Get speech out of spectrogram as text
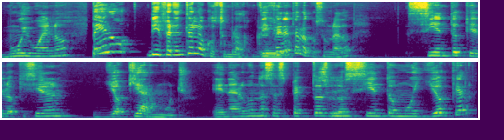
muy bueno, pero... Diferente a lo acostumbrado. Diferente a lo acostumbrado. Siento que lo quisieron yokear mucho. En algunos aspectos lo siento muy Joker.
